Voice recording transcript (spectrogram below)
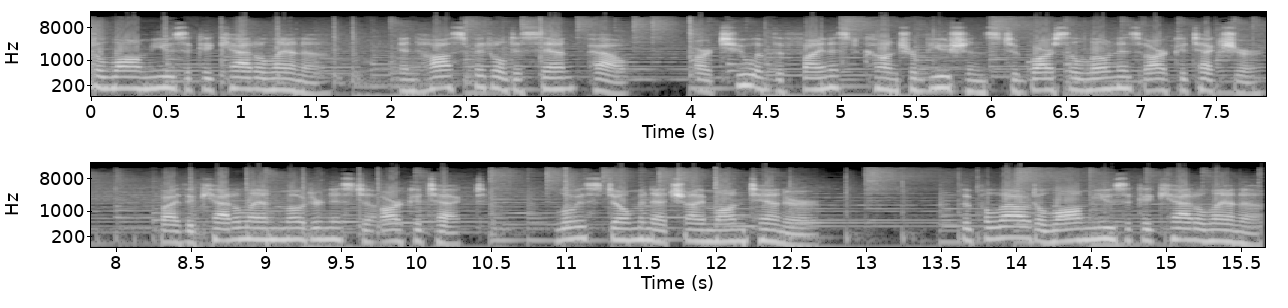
de la Música Catalana, and Hospital de Sant Pau, are two of the finest contributions to Barcelona's architecture, by the Catalan modernista architect, Lluís Domènech i Montaner. The Palau de la Música Catalana,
